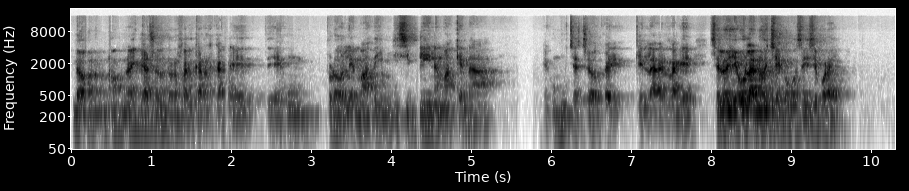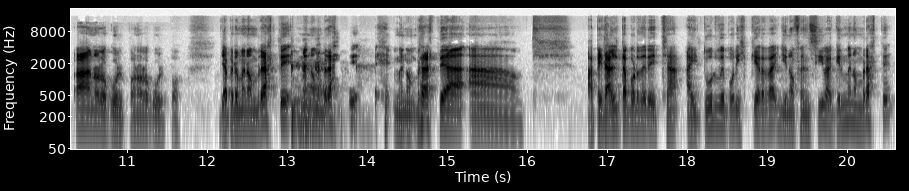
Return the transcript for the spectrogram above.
No, no, no hay caso de Rafael Carrascal. Es, un problema de indisciplina más que nada. Es un muchacho que, la verdad que se lo llevó la noche, como se dice por ahí. Ah, no lo culpo, no lo culpo. Ya, pero me nombraste, me nombraste, me nombraste a, a, Peralta por derecha, a Iturbe por izquierda y en ofensiva, ¿quién me nombraste?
